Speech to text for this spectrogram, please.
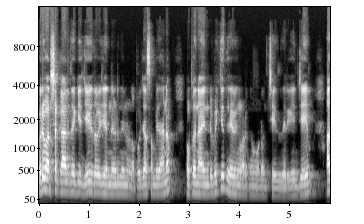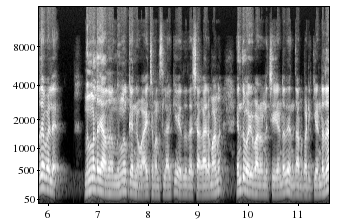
ഒരു വർഷക്കാലത്തേക്ക് ജീവിത വിജയം നേടുന്നതിനുള്ള പൂജാ സംവിധാനം മുപ്പതിനായിരം രൂപയ്ക്ക് ദ്രവ്യങ്ങളടക്കം കൊണ്ട് ചെയ്തു തരികയും ചെയ്യും. അതേപോലെ നിങ്ങളുടെ ജാതകം നിങ്ങൾക്ക് തന്നെ വായിച്ച് മനസ്സിലാക്കി ഏത് ദശാകാലമാണ് എന്ത് വഴിപാടാണ് ചെയ്യേണ്ടത് എന്താണ് പഠിക്കേണ്ടത്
